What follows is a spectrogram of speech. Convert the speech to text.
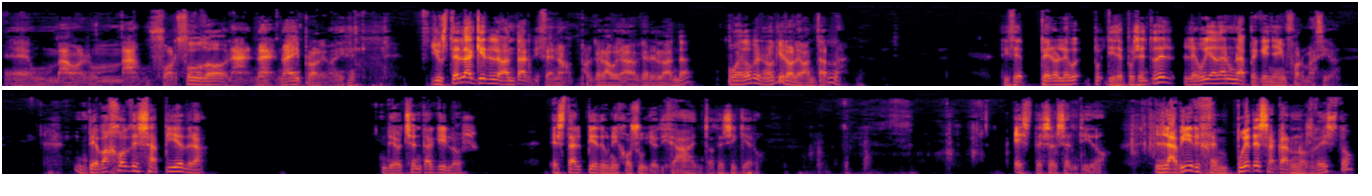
eh, un vamos, un, un forzudo, no, no, hay problema, dice. ¿Y usted la quiere levantar? Dice, no, ¿por qué la voy a querer levantar? Puedo, pero no quiero levantarla. Dice, pero le, dice, pues entonces le voy a dar una pequeña información. Debajo de esa piedra de 80 kilos está el pie de un hijo suyo. Dice, ah, entonces sí quiero. Este es el sentido. La Virgen puede sacarnos de esto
